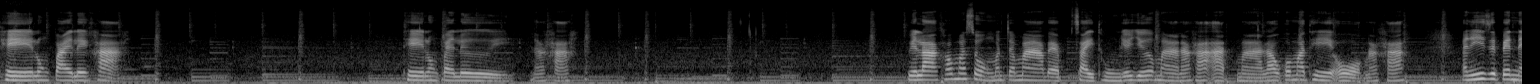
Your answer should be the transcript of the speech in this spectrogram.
เทลงไปเลยค่ะ เทลงไปเลยนะคะ เวลาเข้ามาส่งมันจะมาแบบใส่ถุงเยอะๆมานะคะ อัดมาเราก็มาเทออกนะคะ อันนี้จะเป็นแหน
